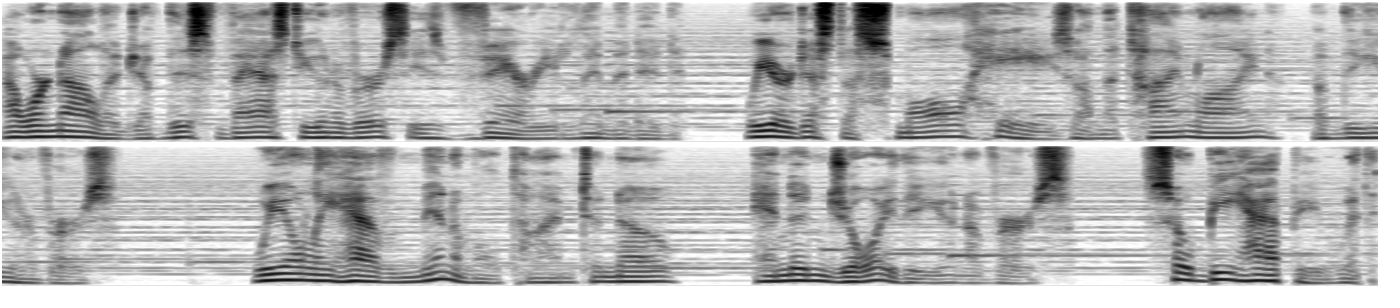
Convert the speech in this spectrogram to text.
Our knowledge of this vast universe is very limited. We are just a small haze on the timeline of the universe. We only have minimal time to know and enjoy the universe. So be happy with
